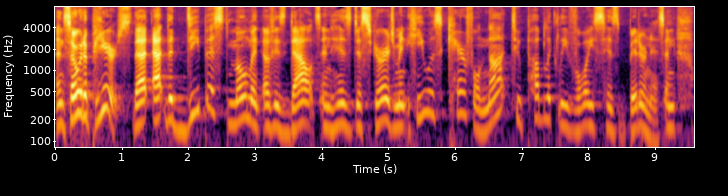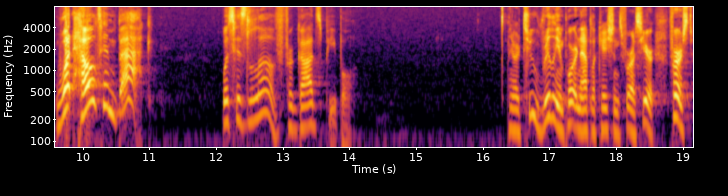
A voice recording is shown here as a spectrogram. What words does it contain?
And so it appears that at the deepest moment of his doubts and his discouragement, he was careful not to publicly voice his bitterness. And what held him back was his love for God's people. There are two really important applications for us here. First,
